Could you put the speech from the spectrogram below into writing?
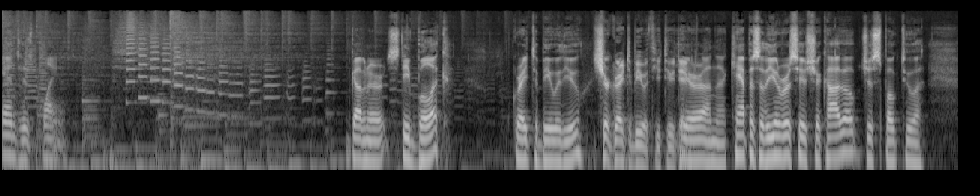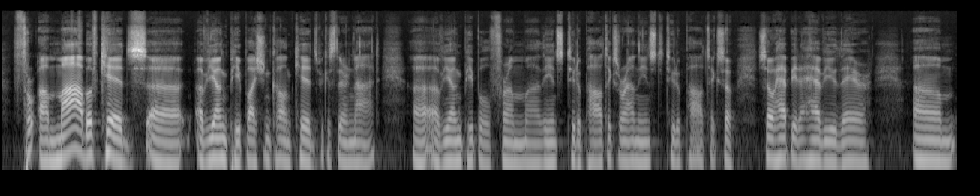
and his plan. Governor Steve Bullock, great to be with you. Sure, great to be with you too, Dave. Here on the campus of the University of Chicago, just spoke to a, th- a mob of kids, uh, of young people. I shouldn't call them kids because they're not. Uh, of young people from uh, the Institute of Politics, around the Institute of Politics. So, so happy to have you there. Um,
